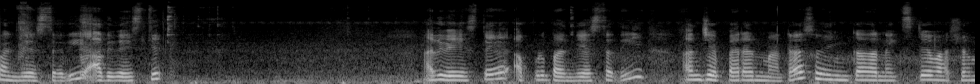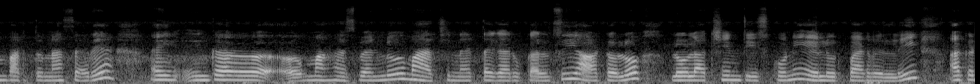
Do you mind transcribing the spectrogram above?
పనిచేస్తుంది. అది వేస్తే అది వేస్తే అప్పుడు పనిచేస్తుంది. అని చెప్పారనమాట సో ఇంకా నెక్స్ట్ డే వర్షం పడుతున్నా సరే ఇంకా మా హస్బెండ్ మా చిన్నత్త గారు కలిసి ఆటోలో లోలాక్షిని తీసుకొని ఏలూరుపాడు వెళ్ళి అక్కడ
